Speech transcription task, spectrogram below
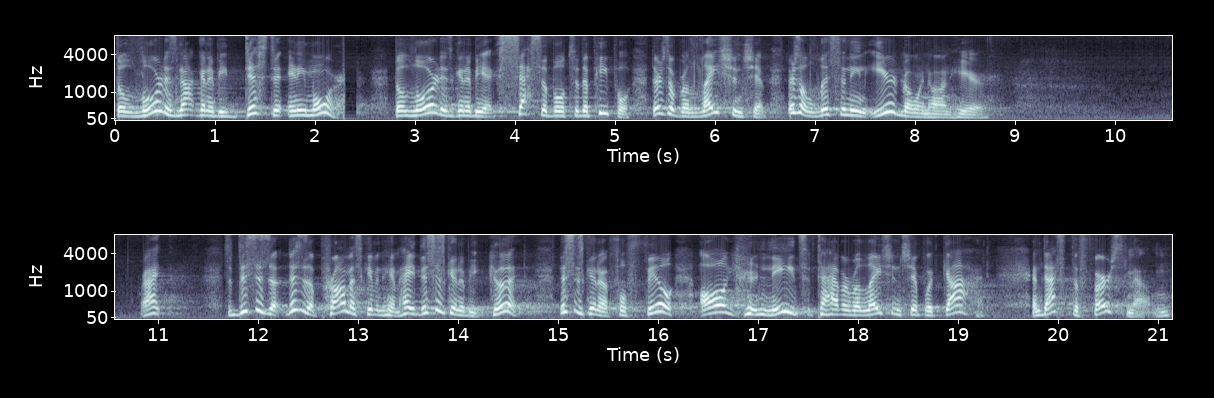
the Lord is not going to be distant anymore. The Lord is going to be accessible to the people. There's a relationship, there's a listening ear going on here right? So this is a, this is a promise given to him. Hey, this is going to be good. This is going to fulfill all your needs to have a relationship with God. And that's the first mountain.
